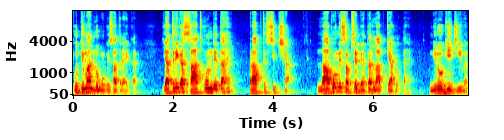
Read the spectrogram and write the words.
बुद्धिमान लोगों के साथ रहकर। यात्री का साथ कौन देता है? प्राप्त शिक्षा। लाभों में सबसे बेहतर लाभ क्या होता है? निरोगी जीवन।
